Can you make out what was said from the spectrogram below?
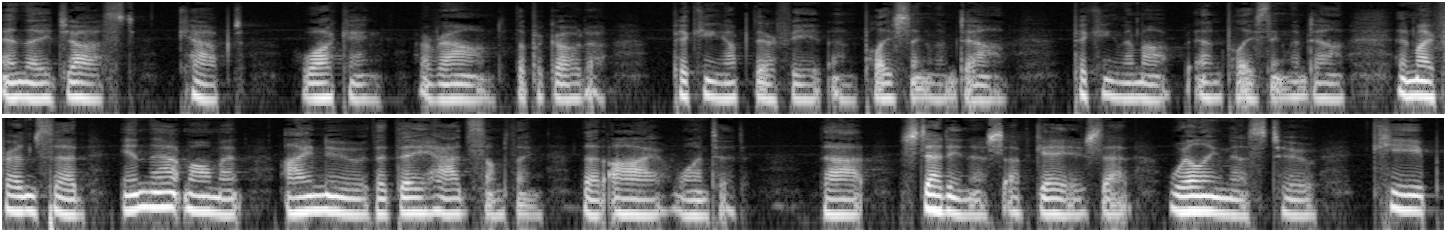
and they just kept walking around the pagoda picking up their feet and placing them down, picking them up and placing them down. And my friend said, in that moment, I knew that they had something that I wanted. That steadiness of gaze, that willingness to keep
